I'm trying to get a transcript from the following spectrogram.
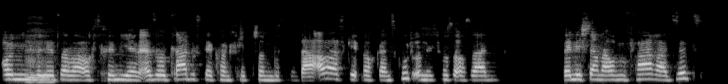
und mhm. will jetzt aber auch trainieren. Also gerade ist der Konflikt schon ein bisschen da, aber es geht noch ganz gut und ich muss auch sagen, wenn ich dann auf dem Fahrrad sitze,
